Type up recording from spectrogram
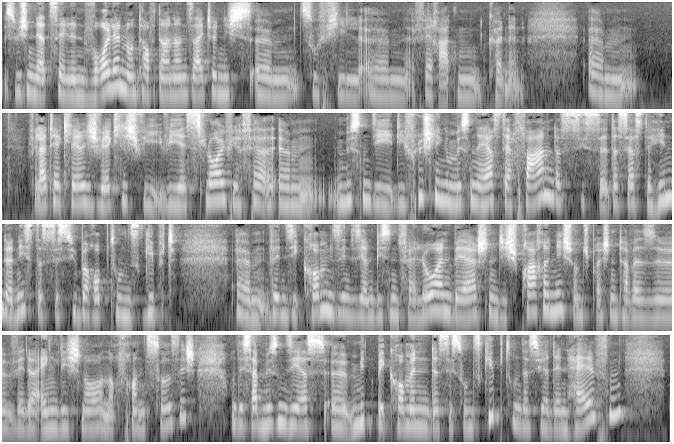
zwischen erzählen wollen und auf der anderen Seite nicht ähm, zu viel ähm, verraten können. Ähm, Vielleicht erkläre ich wirklich, wie, wie es läuft. Wir ähm, müssen die, die Flüchtlinge müssen erst erfahren, das ist das erste Hindernis, dass es überhaupt uns gibt. Ähm, wenn sie kommen, sind sie ein bisschen verloren, beherrschen die Sprache nicht und sprechen teilweise weder Englisch noch, noch Französisch. Und deshalb müssen sie erst äh, mitbekommen, dass es uns gibt und dass wir denen helfen,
